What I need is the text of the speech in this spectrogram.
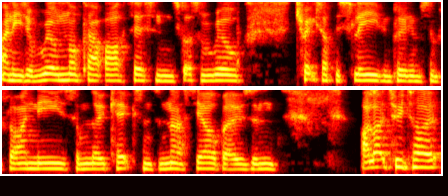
And he's a real knockout artist and he's got some real tricks up his sleeve, including some flying knees, some low kicks, and some nasty elbows. And I like to tie,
